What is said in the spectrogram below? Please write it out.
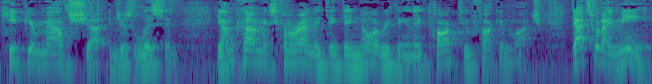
"Keep your mouth shut and just listen." Young comics come around, they think they know everything, and they talk too fucking much. That's what I mean.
